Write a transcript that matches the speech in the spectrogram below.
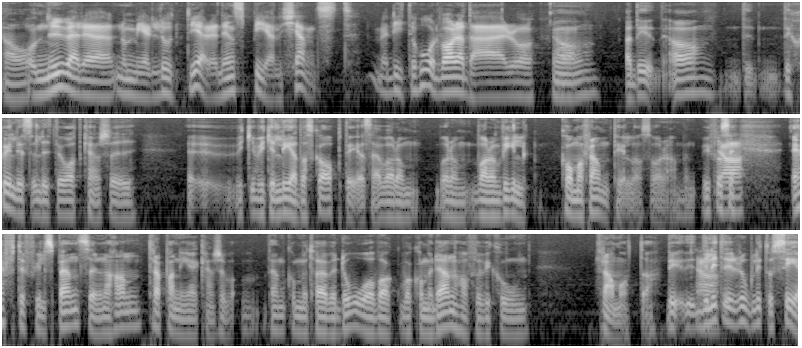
Ja. Och nu är det något mer luddigare. Det är en speltjänst med lite hårdvara där och... Ja, ja, det, ja det, det skiljer sig lite åt kanske i eh, vilket, vilket ledarskap det är, så här, vad, de, vad, de, vad de vill komma fram till och så. Men vi får ja. se. Efter Phil Spencer, när han trappar ner, kanske, vem kommer ta över då och vad, vad kommer den ha för vision framåt? Då? Det, ja. det är lite roligt att se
